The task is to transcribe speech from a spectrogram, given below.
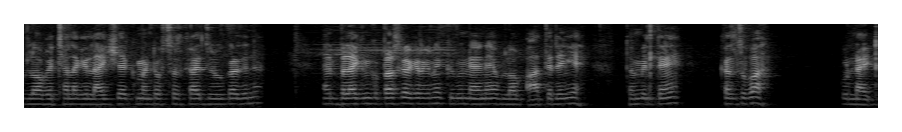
ब्लॉग अच्छा लगे लाइक शेयर कमेंट और सब्सक्राइब ज़रूर कर देना। एंड बेलाइकन को प्रेस करके रखना, क्योंकि नए नए ब्लॉग आते रहेंगे। तो मिलते हैं कल सुबह। गुड नाइट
